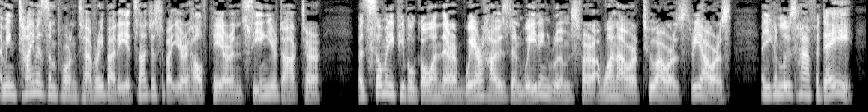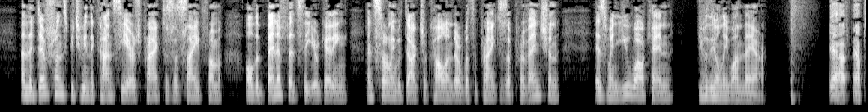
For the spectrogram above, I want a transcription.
I mean, time is important to everybody. It's not just about your health care and seeing your doctor, but so many people go on their warehoused in waiting rooms for one hour, two hours, three hours, and you can lose half a day. And the difference between the concierge practice, aside from all the benefits that you're getting, and certainly with Dr. Kolender with the practice of prevention, is when you walk in, you're the only one there. Yeah, ab-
